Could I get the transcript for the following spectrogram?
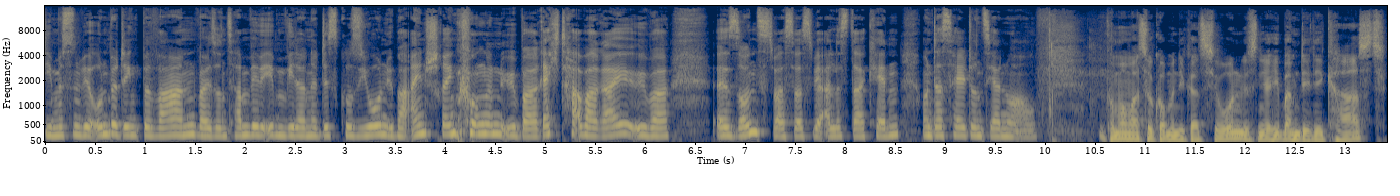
die müssen wir unbedingt bewahren, weil sonst haben wir eben wieder eine Diskussion über Einschränkungen, über Rechthaberei, über äh, sonst was, was wir alles da kennen. Und das hält uns ja nur auf. Kommen wir mal zur Kommunikation. Wir sind ja hier beim DD-Cast.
